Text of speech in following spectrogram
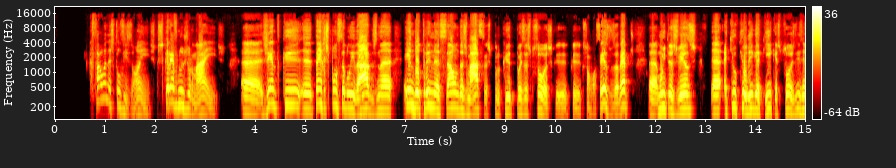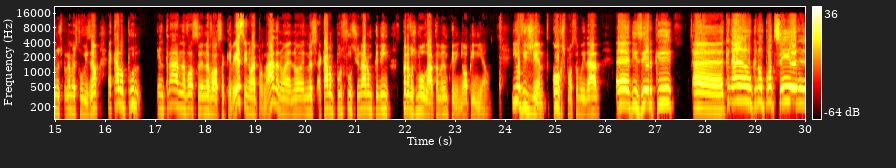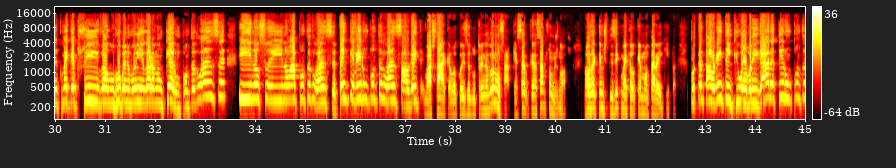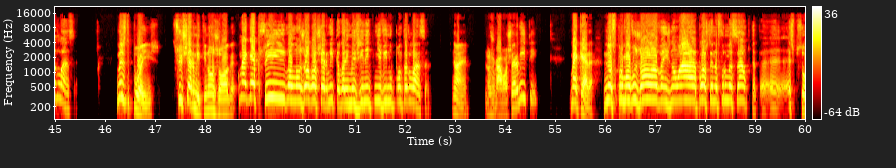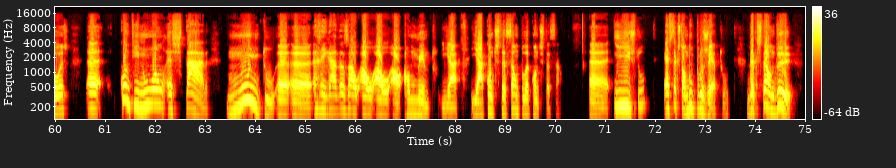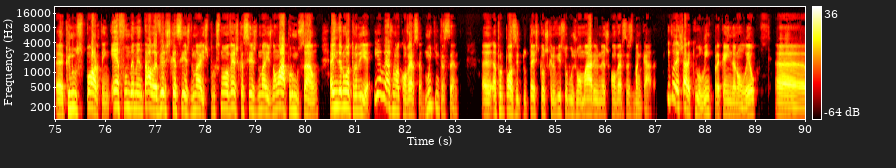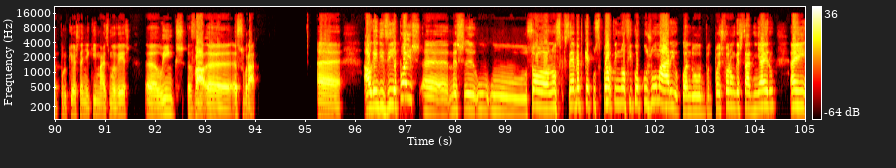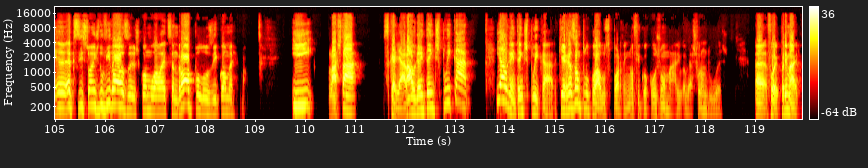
que fala nas televisões, que escreve nos jornais, Uh, gente que uh, tem responsabilidades na endoctrinação das massas, porque depois as pessoas que, que, que são vocês, os adeptos, uh, muitas vezes aquilo que eu digo aqui, que as pessoas dizem nos programas de televisão, acaba por entrar na vossa, na vossa cabeça, e não é por nada, não é, não é, mas acaba por funcionar um bocadinho para vos moldar também um bocadinho a opinião. E eu vi gente com responsabilidade a dizer que Uh, que não, que não pode ser, como é que é possível? O Ruben Amorim agora não quer um ponta de lança e não, se, e não há ponta de lança. Tem que haver um ponta de lança. Alguém. Tem... Lá está, aquela coisa do treinador não sabe. Quem sabe, quem sabe somos nós. Nós é que temos que dizer como é que ele quer montar a equipa. Portanto, alguém tem que o obrigar a ter um ponta de lança. Mas depois, se o Chermiti não joga, como é que é possível? Não joga o Chermiti. Agora imaginem que tinha vindo o ponta de lança. Não é? Não jogava o Chermiti. Como é que era? Não se promove os jovens, não há aposta na formação. Portanto, as pessoas continuam a estar muito uh, uh, arraigadas ao, ao, ao, ao, momento e à, e à contestação pela contestação. Uh, e isto, esta questão do projeto, da questão de que no Sporting é fundamental haver escassez de meios, porque se não houver escassez de meios não há promoção, ainda no outro dia, e aliás numa conversa muito interessante a propósito do texto que eu escrevi sobre o João Mário nas conversas de bancada. E vou deixar aqui o link para quem ainda não leu, porque hoje tenho aqui, mais uma vez, links a sobrar. Alguém dizia, pois, mas o, o, só não se percebe é porque é que o Sporting não ficou com o João Mário, quando depois foram gastar dinheiro em aquisições duvidosas, como o Alexandrópolis e como... E lá está. Se calhar alguém tem que explicar. E alguém tem que explicar que a razão pelo qual o Sporting não ficou com o João Mário, aliás, foram duas, uh, foi, primeiro,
